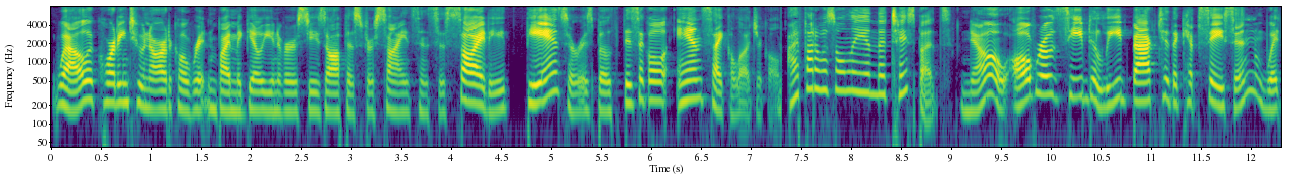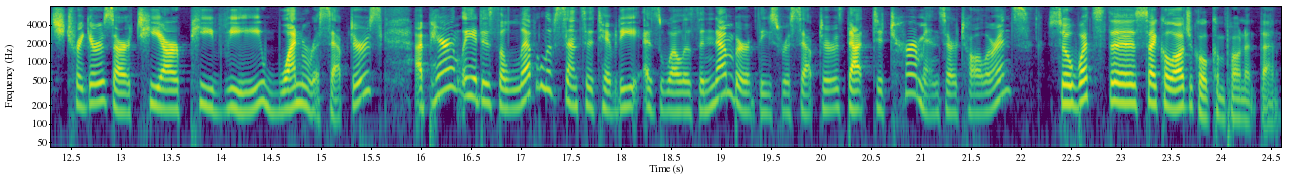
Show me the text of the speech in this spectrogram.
Well, according to an article written by McGill University's Office for Science and Society, the answer is both physical and psychological. I thought it was only in the taste buds. No, all roads seem to lead back to the capsaicin, which triggers our TRPV1 receptors. Apparently, it is the level of sensitivity as well as the number of these receptors that determines our tolerance. So, what's the psychological component then?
